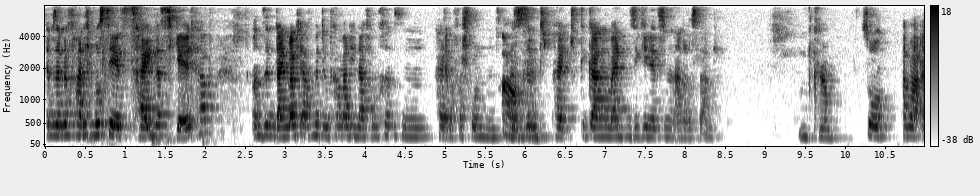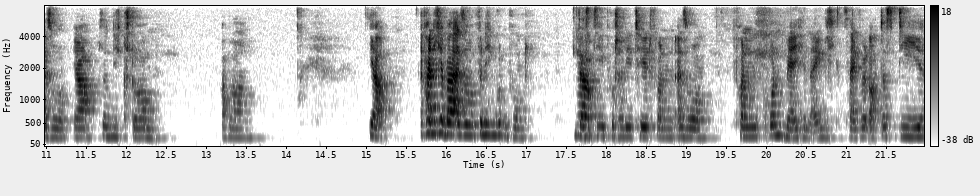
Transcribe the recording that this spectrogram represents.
Im Sinne von, ich muss dir jetzt zeigen, dass ich Geld habe. Und sind dann, glaube ich, auch mit dem Kammerdiener vom Prinzen halt einfach verschwunden. Ah, Also okay. sind halt gegangen und meinten, sie gehen jetzt in ein anderes Land. Okay. So, aber also, ja, sind nicht gestorben. Aber ja, fand ich aber, also finde ich einen guten Punkt. Ja. Dass die Brutalität von, also von Grundmärchen eigentlich gezeigt wird. Auch dass die,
